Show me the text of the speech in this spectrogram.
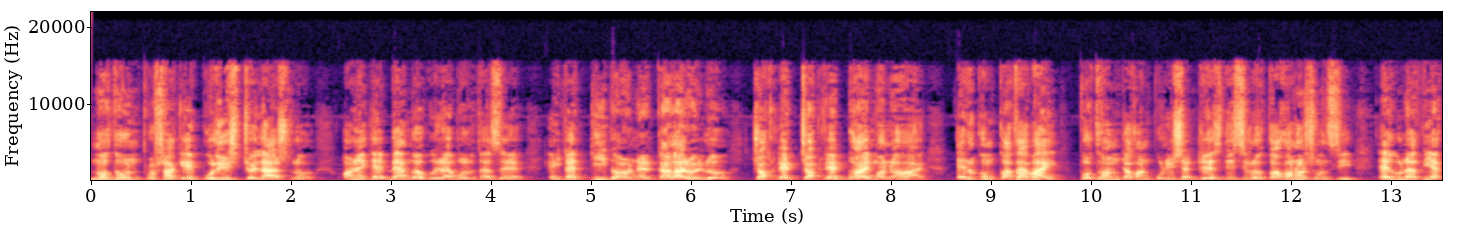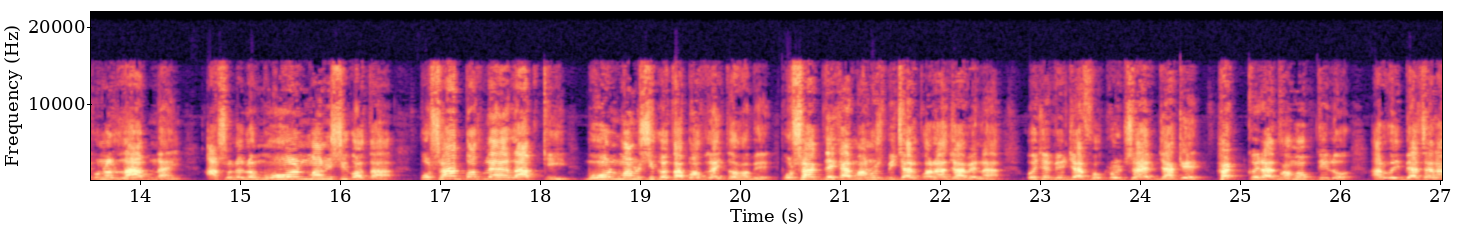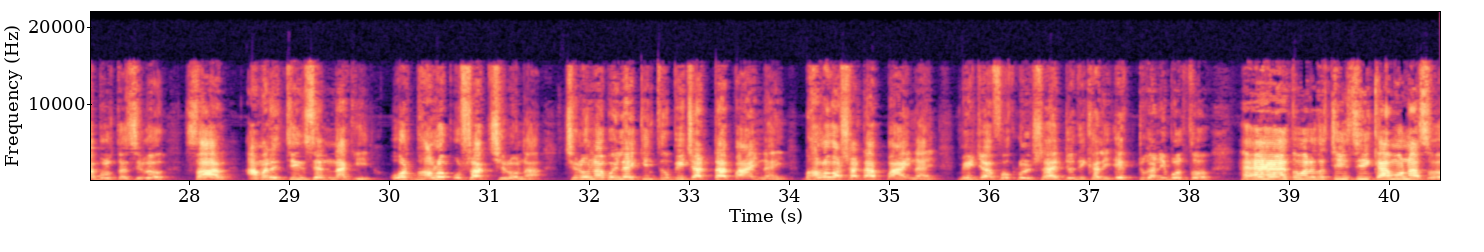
নতুন পোশাকে পুলিশ চলে আসলো। অনেকে ব্যঙ্গ কইরা বলতেছে, এইটা কি ধরনের কালার হইল? চকলেট চকলেট বয় মনে হয়। এরকম কথা ভাই, প্রথম যখন পুলিশের ড্রেস দিছিল তখনও শুনছি। এগুলা দিয়ে কোনো লাভ নাই। আসলে হলো মন মানসিকতা। পোশাক বদলায় লাভ কি? মন মানসিকতা বদলাইতে হবে। পোশাক দেখা মানুষ বিচার করা যাবে না। ওই যে মির্জা ফখরুল সাহেব যাকে হট কইরা ধমক দিল, আর ওই বেচারা বলতেছিল, স্যার, আমারে চিনছেন নাকি? ওর ভালো পোশাক ছিল না। ছিল না বইলেই কিন্তু বিচারটা পায় নাই, ভালোবাসাটা পায় নাই। মির্জা ফখরুল সাহেব যদি খালি একটুখানি বলতো হ্যাঁ হ্যাঁ তোমার তো চিনছি, কেমন আছো?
